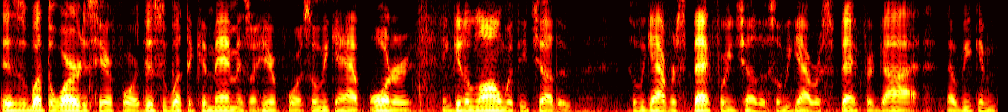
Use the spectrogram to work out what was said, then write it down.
This is what the word is here for. This is what the commandments are here for. So we can have order and get along with each other. So we can have respect for each other. So we can have respect for God. That we can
